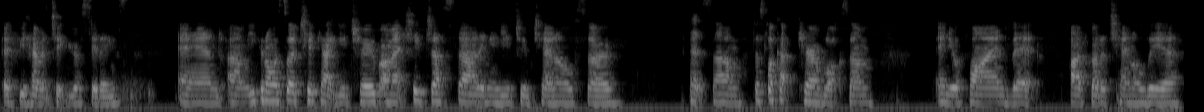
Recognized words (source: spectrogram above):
if you haven't checked your settings. And um, you can also check out YouTube. I'm actually just starting a YouTube channel, so it's um, just look up Keryn Bloxham, and you'll find that I've got a channel there.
